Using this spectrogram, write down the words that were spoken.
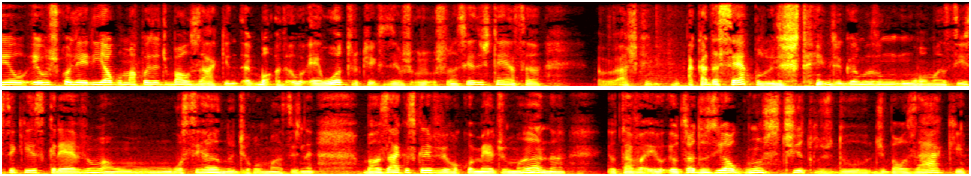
eu, eu escolheria alguma coisa de Balzac. É, bom, é outro que dizer, os, os, franceses têm essa. Acho que a cada século eles têm, digamos, um, um romancista que escreve um, um, oceano de romances. Né? Balzac escreveu A Comédia Humana. Eu, tava, eu, eu traduzi alguns títulos do, de Balzac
